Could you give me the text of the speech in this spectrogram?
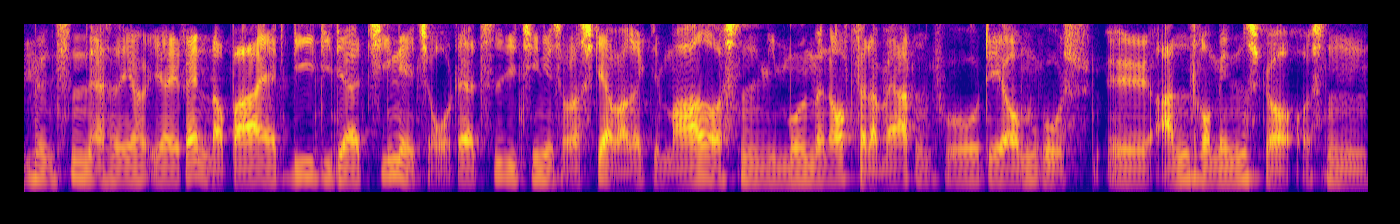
men sådan, altså, jeg, jeg erindrer bare, at lige de der teenageår, der tidlige teenageår, der sker bare rigtig meget, også sådan i måden, man opfatter verden på, det at omgås øh, andre mennesker, og sådan,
